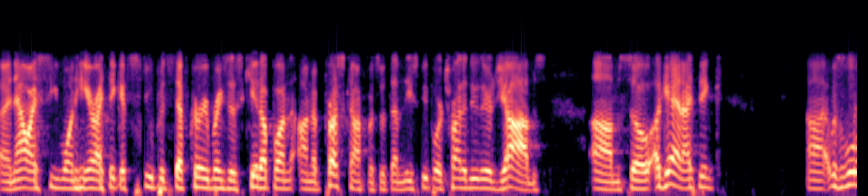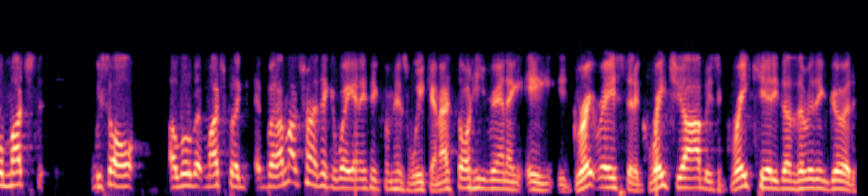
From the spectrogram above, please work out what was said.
And now I see one here. I think it's stupid. Steph Curry brings his kid up on, on a press conference with them. These people are trying to do their jobs. Um, so again, I think uh, it was a little much. We saw a little bit much, but but I'm not trying to take away anything from his weekend. I thought he ran a, a, a great race, did a great job. He's a great kid. He does everything good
